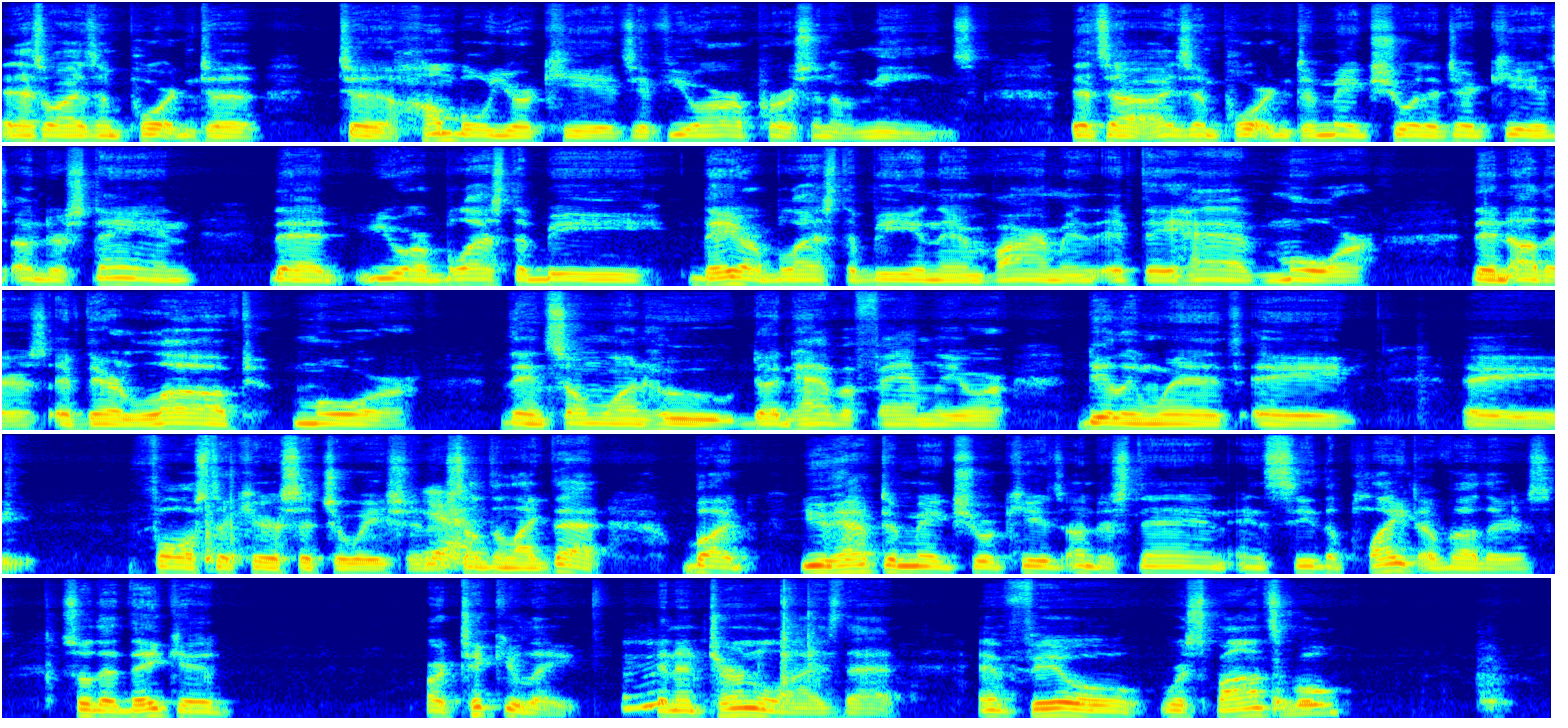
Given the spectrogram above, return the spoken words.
And that's why it's important to to humble your kids if you are a person of means. That's uh, it's important to make sure that your kids understand that you are blessed to be they are blessed to be in their environment if they have more than others if they're loved more than someone who doesn't have a family or dealing with a a foster care situation or something like that but you have to make sure kids understand and see the plight of others so that they could articulate Mhm. and internalize that and feel responsible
